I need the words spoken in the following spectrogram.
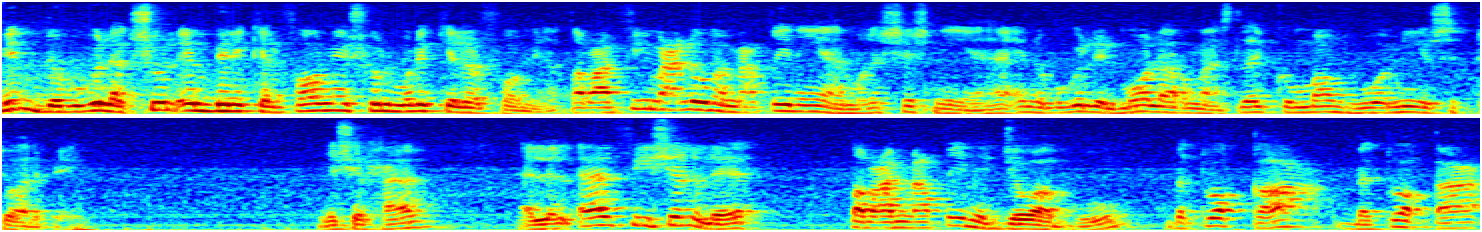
بده بقول لك شو ال empirical formula شو ال molecular formula طبعا في معلومة معطيني إياها مغششني إياها إنه بقول لي ال molar mass لل compound هو 146 ماشي الحال؟ هلا الآن في شغلة طبعا معطيني الجواب هو. بتوقع بتوقع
